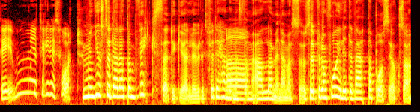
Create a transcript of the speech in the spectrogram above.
Så jag, mm, jag tycker det är svårt. Men just det där att de växer tycker jag är lurigt. För det händer Ja. nästan med alla mina mössor. Så, för de får ju lite väta på sig också.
